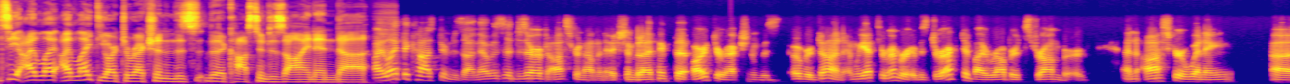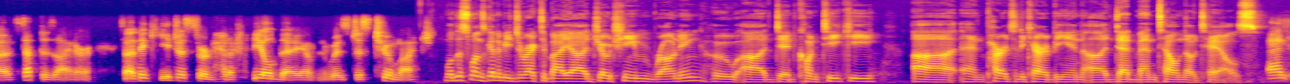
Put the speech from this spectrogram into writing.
See, I like I like the art direction and this the costume design and uh, I like the costume design. That was a deserved Oscar nomination, but I think the art direction was overdone. And we have to remember it was directed by Robert Stromberg, an Oscar winning uh, set designer. So I think he just sort of had a field day and was just too much. well, this one's going to be directed by uh, Joachim Rønning, who uh, did Kon-Tiki uh, and Pirates of the Caribbean: uh, Dead Men Tell No Tales. And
